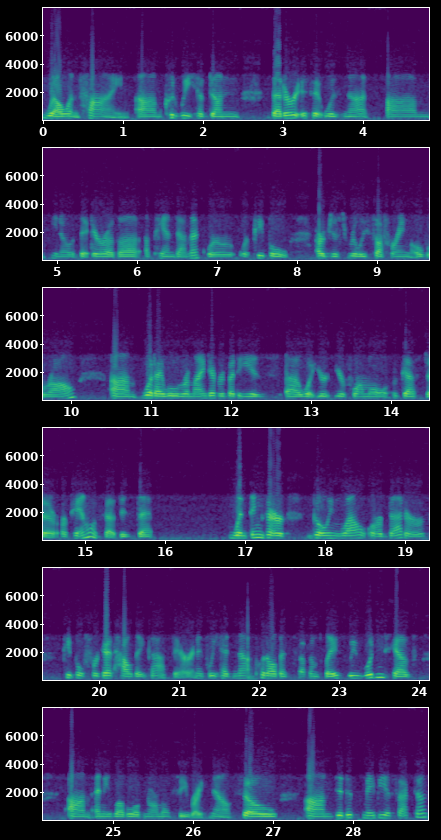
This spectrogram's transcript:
well and fine. Um, could we have done better if it was not, um, you know, the era of a, a pandemic where where people are just really suffering overall? Um, what I will remind everybody is uh, what your your formal guest or, or panelist said is that when things are going well or better, people forget how they got there. And if we had not put all that stuff in place, we wouldn't have um, any level of normalcy right now. So um, did it maybe affect us?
